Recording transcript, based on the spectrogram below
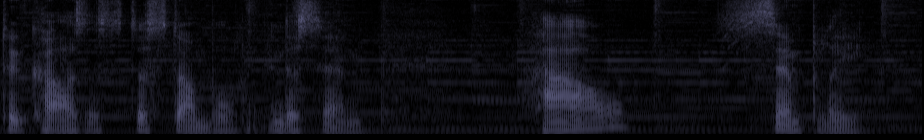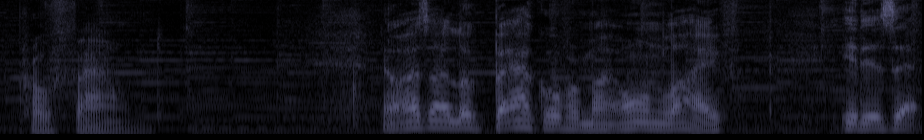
to cause us to stumble into sin. How simply profound. Now, as I look back over my own life, it is at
